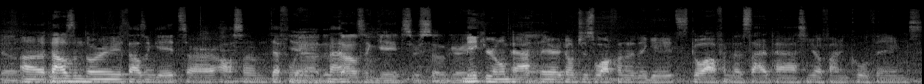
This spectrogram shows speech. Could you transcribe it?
Yeah. Uh, Thousand Torii, Thousand Gates are awesome. Definitely. Yeah, the Matt, thousand gates are so great. Make your own path Yeah. there. Don't just walk under the gates. Go off into the side pass, and you'll find cool things.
